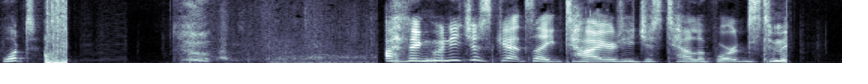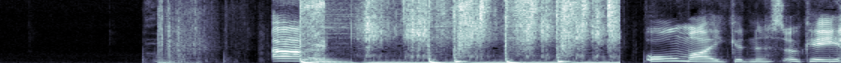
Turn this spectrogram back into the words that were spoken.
What? I think when he just gets like tired, he just teleports to me. Ah. Oh my goodness. Okay.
